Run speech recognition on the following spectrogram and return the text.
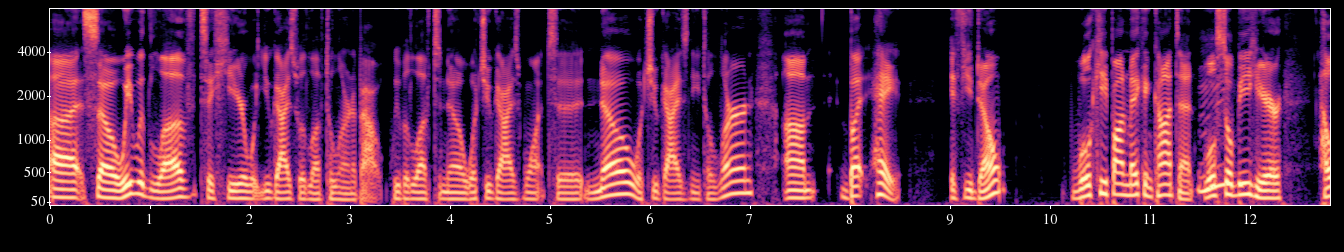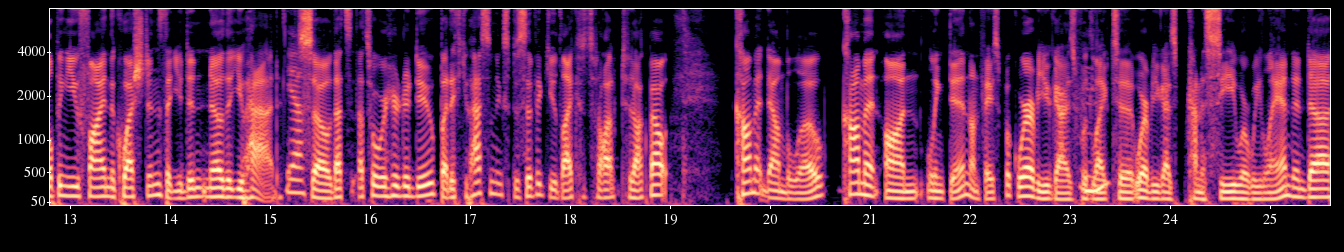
Uh, so we would love to hear what you guys would love to learn about. We would love to know what you guys want to know, what you guys need to learn. Um, but hey, if you don't, we'll keep on making content. We'll still be here helping you find the questions that you didn't know that you had. Yeah. So that's that's what we're here to do. But if you have something specific you'd like us to talk to talk about, comment down below. Comment on LinkedIn, on Facebook, wherever you guys would like to, wherever you guys kind of see where we land. And uh,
